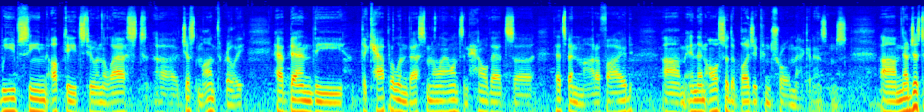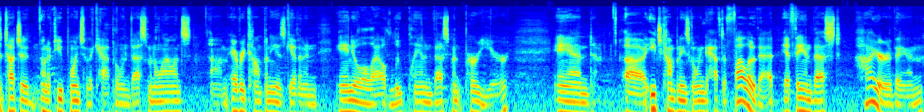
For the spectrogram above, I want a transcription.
we've seen updates to in the last uh, just month really have been the the capital investment allowance and how that's uh, that's been modified um, and then also the budget control mechanisms. Um, now, just to touch on a few points for the capital investment allowance, um, every company is given an annual allowed loop plan investment per year, and uh, each company is going to have to follow that if they invest higher than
